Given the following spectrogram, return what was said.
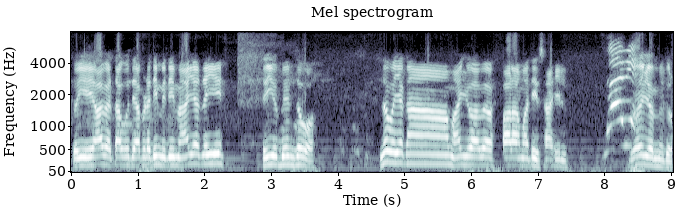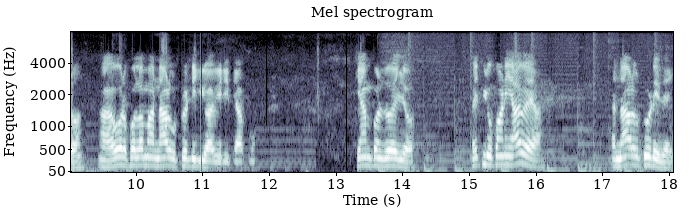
તો એ આવે ત્યાં સુધી આપણે ધીમે ધીમે આવ્યા જઈએ. સીયુબેન જવો જવો એક આમ હાલ્યો આવે પાળામાંથી સાહિલ. જોઈ લો મિત્રો ઓવરફ્લોમાં નાળું તૂટી ગયું આવી રીતે આખું. કેમ પણ જોઈ લો. એટલું પાણી આવે નાળું તૂટી જાય.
